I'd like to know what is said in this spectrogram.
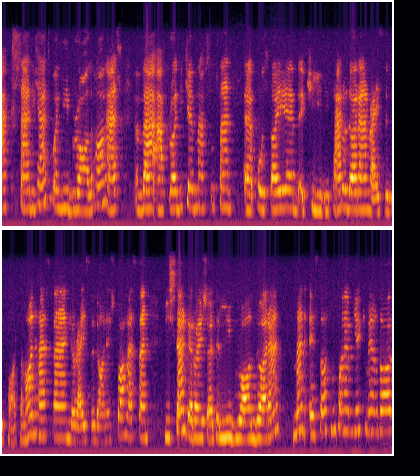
اکثریت با لیبرال ها هست و افرادی که مخصوصا پست های کلیدی تر رو دارن رئیس دیپارتمان هستن یا رئیس دانشگاه هستن بیشتر گرایشات لیبرال دارن من احساس می‌کنم یک مقدار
